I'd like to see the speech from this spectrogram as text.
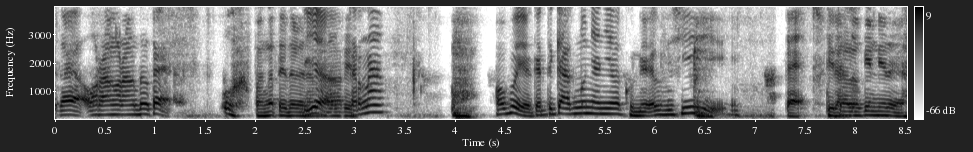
kayak orang-orang tuh kayak uh banget itu Iya, Elvis. karena apa ya? Ketika aku nyanyi lagu Elvis sih kayak dirasukin gitu ya.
